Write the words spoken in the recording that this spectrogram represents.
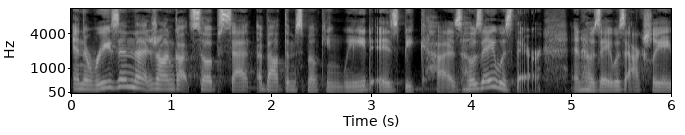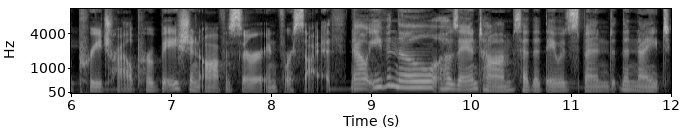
And the reason that Jean got so upset about them smoking weed is because Jose was there, and Jose was actually a pre-trial probation officer in Forsyth. Now, even though Jose and Tom said that they would spend the night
